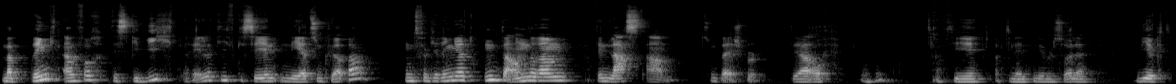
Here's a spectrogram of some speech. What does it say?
Man bringt einfach das Gewicht relativ gesehen näher zum Körper und verringert unter anderem den Lastarm zum Beispiel, der auf, mhm. auf, die, auf die Lendenwirbelsäule wirkt.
